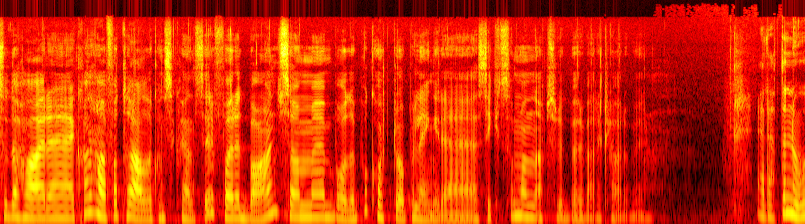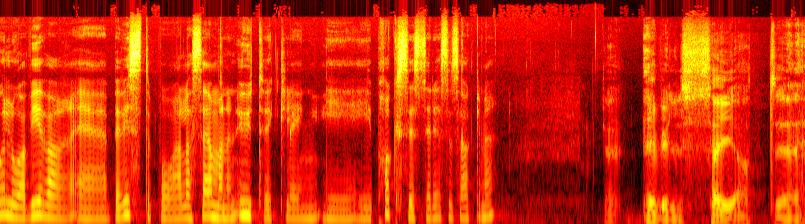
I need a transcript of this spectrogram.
Så det har, kan ha fatale konsekvenser for et barn, som både på kort og på lengre sikt, som man absolutt bør være klar over. Er dette noe lovgiver er bevisste på, eller ser man en utvikling i, i praksis i disse sakene? Jeg vil si at eh,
